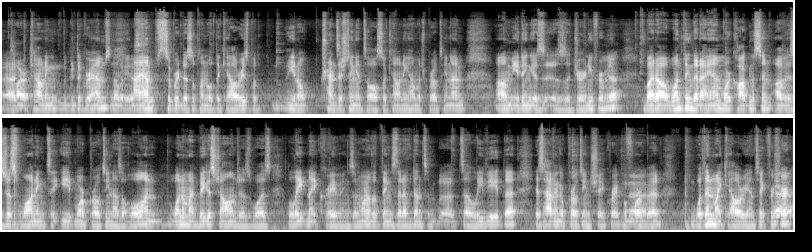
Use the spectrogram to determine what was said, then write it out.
at counting the, the grams. nobody is. I am super disciplined with the calories, but you know, transitioning into also counting how much protein I'm um, eating is, is a journey for me. Yeah. But uh, one thing that I am more cognizant of is just wanting to eat more protein as a whole. And one of my biggest challenges was late night cravings. And one of the things that I've done to, uh, to alleviate that is having a protein shake right before Yeah. bed, within my calorie intake for Yeah, sure. yeah.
